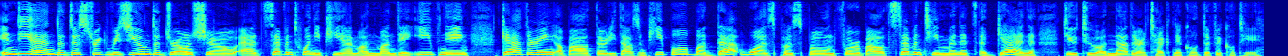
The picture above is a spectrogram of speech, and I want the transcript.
In the end, the district resumed the drone show at 7:20 p.m. on Monday evening, gathering about 30,000 people, but that was postponed for about 17 minutes again due to another technical difficulty.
